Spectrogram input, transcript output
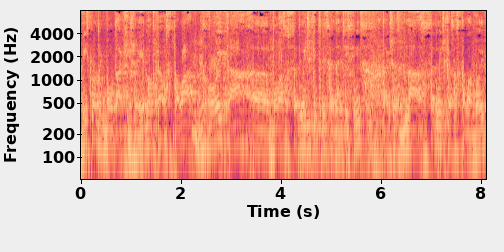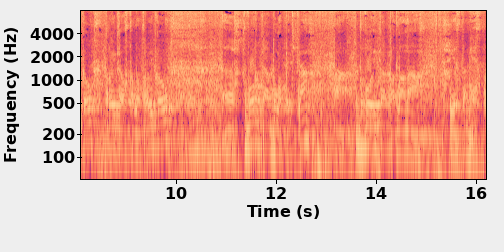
Výsledok bol taký, že jednotka ostala, dvojka uh, bola zo sedmičky 31 tisíc, takže na sedmička sa stala dvojkou, trojka ostala trojkou, štvorka bola peťka a dvojka padla na šiesta miesto.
